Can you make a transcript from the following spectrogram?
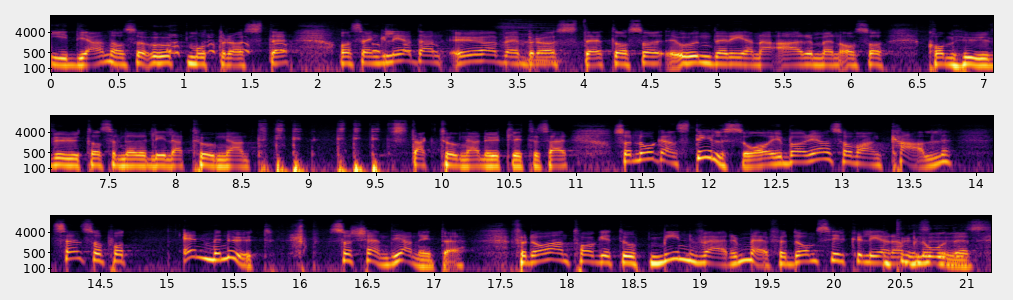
midjan och så upp mot bröstet. Och sen gled han över bröstet och så under ena armen och så kom huvudet ut och så den lilla tungan stack tungan ut lite så här. Så låg han still så och i början så var han kall. Sen så på en minut så kände jag inte. För då har han tagit upp min värme, för de cirkulerar Precis. blodet.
